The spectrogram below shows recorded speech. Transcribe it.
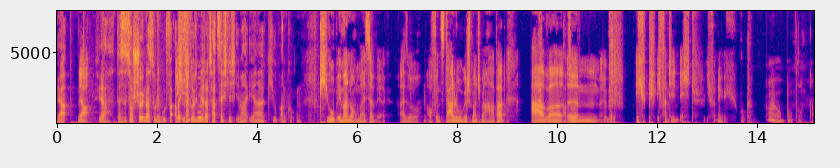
Ja, Ja. ja, das ist doch schön, dass du den gut ver Aber Ich ich, würde mir da tatsächlich immer eher Cube angucken. Cube immer noch ein Meisterwerk. Also, auch wenn es da logisch manchmal hapert. Aber absolut. ähm, pff, ich, ich fand ihn echt, ich fand ihn echt gut. Ja, ja, ja, ja.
